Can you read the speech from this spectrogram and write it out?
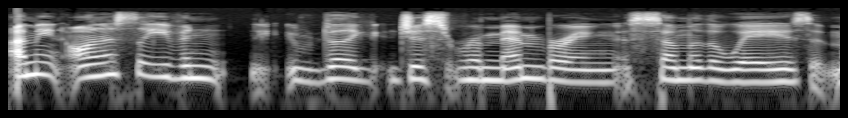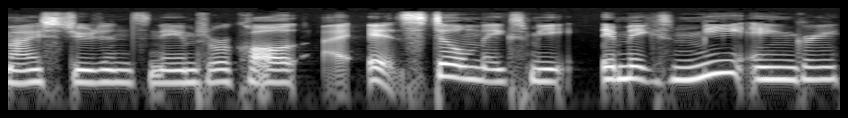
I mean, honestly, even like just remembering some of the ways that my students' names were called, it still makes me it makes me angry.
